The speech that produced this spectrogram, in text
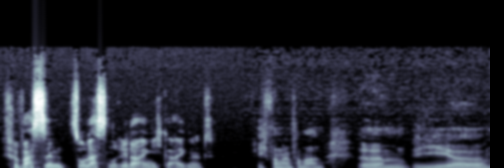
für was sind so Lastenräder eigentlich geeignet? Ich fange einfach mal an. Ähm, die äh,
